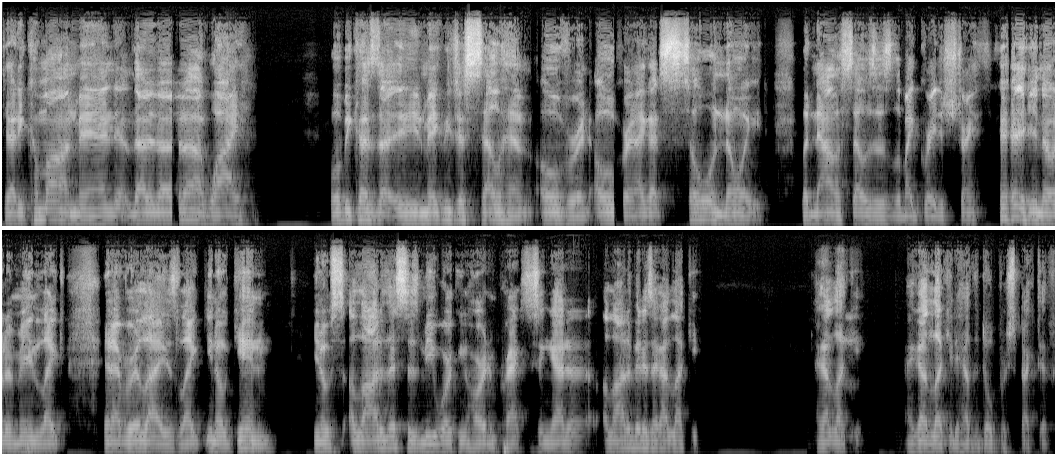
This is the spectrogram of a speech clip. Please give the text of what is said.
Daddy, come on, man. Da, da, da, da. Why? Well, because uh, he'd make me just sell him over and over, and I got so annoyed. But now sales is my greatest strength. you know what I mean? Like, and I've realized, like, you know, again, you know, a lot of this is me working hard and practicing at it. A lot of it is I got lucky. I got lucky. I got lucky to have the dual perspective.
